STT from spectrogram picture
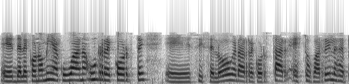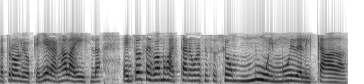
eh, de la economía cubana, un recorte, eh, si se logra recortar estos barriles de petróleo que llegan a la isla, entonces vamos a estar en una situación muy, muy delicada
